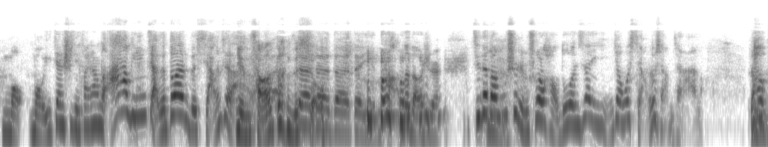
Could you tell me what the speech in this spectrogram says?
某某一件事情发生了啊，我给你讲个段子，想起来隐藏的段子手，对对对对，隐藏的都是。今天办公室里面说了好多，你现在一让我想又想不起来了。然后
